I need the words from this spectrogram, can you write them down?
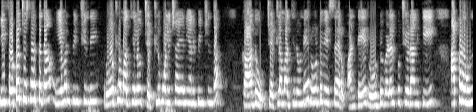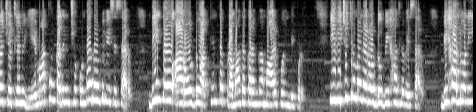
ఈ ఫోటో చూశారు కదా? ఏమనిపించింది? రోడ్ల మధ్యలో చెట్లు మొలిచాయని అనిపించిందా? కాదు చెట్ల మధ్యలోనే రోడ్డు వేశారు. అంటే రోడ్డు వెడల్పు చేయడానికి అక్కడ ఉన్న చెట్లను ఏమాత్రం కదిలించకుండా రోడ్డు వేసేశారు. దీంతో ఆ రోడ్డు అత్యంత ప్రమాదకరంగా మారిపోయింది ఇప్పుడు. ఈ విచిత్రమైన రోడ్డు బీహార్లో వేశారు. బీహార్లోని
